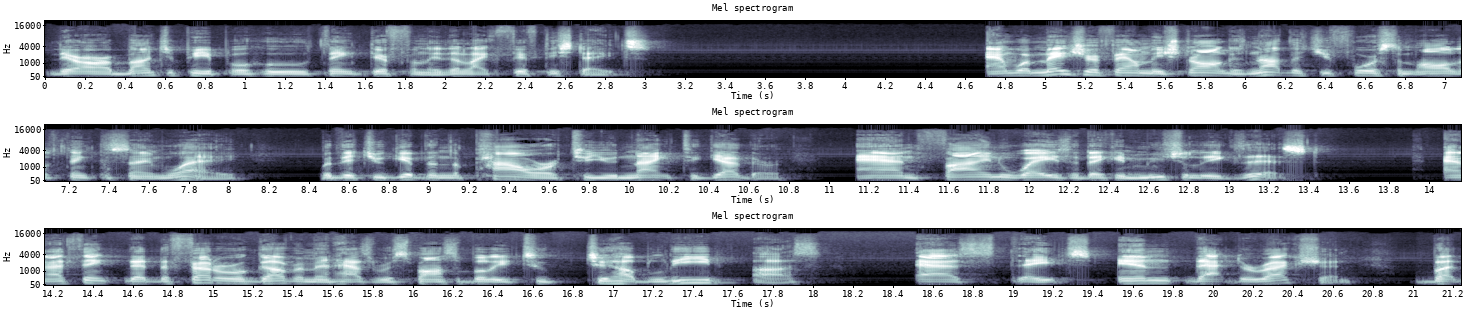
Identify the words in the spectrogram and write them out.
there are a bunch of people who think differently. They're like 50 states. And what makes your family strong is not that you force them all to think the same way, but that you give them the power to unite together and find ways that they can mutually exist. And I think that the federal government has a responsibility to, to help lead us as states in that direction. But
